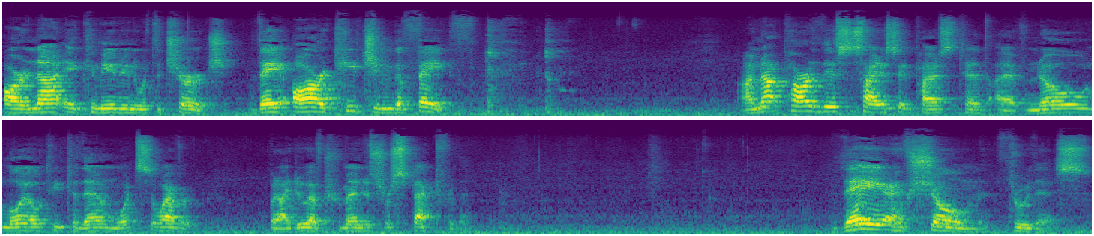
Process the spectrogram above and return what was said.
are not in communion with the church. They are teaching the faith. I'm not part of the Society of St. Pius X. I have no loyalty to them whatsoever, but I do have tremendous respect for them. They have shown through this,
